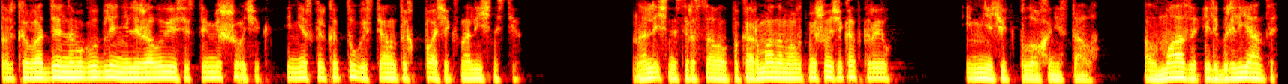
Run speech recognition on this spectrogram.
Только в отдельном углублении лежал увесистый мешочек и несколько туго стянутых пачек с наличностью. Наличность рассовал по карманам, а вот мешочек открыл. И мне чуть плохо не стало. Алмазы или бриллианты.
